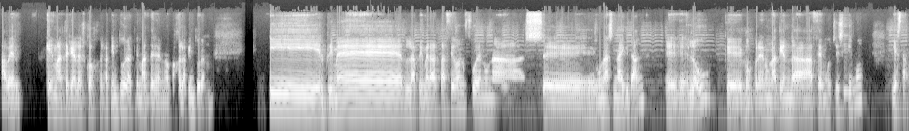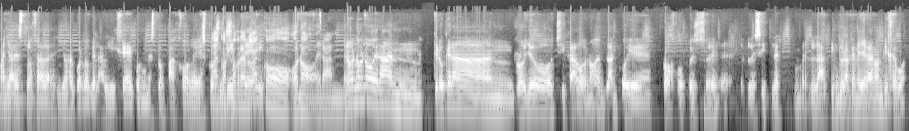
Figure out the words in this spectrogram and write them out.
a, ver qué materiales coge la pintura, qué material no coge la pintura. Y el primer, la primera adaptación fue en unas, eh, unas Nike Dunk eh, Low que compré en una tienda hace muchísimo y estaban ya destrozadas. Y yo recuerdo que las lijé con un estropajo de Scotch ¿Blanco sobre blanco o no? Eran no, no, no, eran, creo que eran rollo Chicago, ¿no? En blanco y en rojo. Pues eh, las pinturas que me llegaron dije, bueno,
